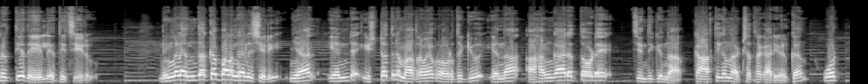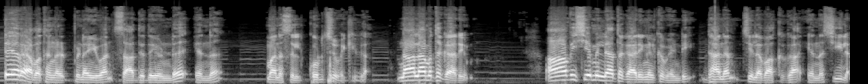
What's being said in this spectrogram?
കൃത്യതയിൽ എത്തിച്ചേരൂ. നിങ്ങൾ എന്തൊക്കെ പറഞ്ഞാലും ശരി ഞാൻ എന്റെ ഇഷ്ടത്തിന് മാത്രമേ പ്രവർത്തിക്കൂ എന്ന അഹങ്കാരത്തോടെ ചിന്തിക്കുന്ന കാർത്തിക നക്ഷത്രകാരികൾക്ക് ഒട്ടേറെ അബദ്ധങ്ങൾ പിണയുവാൻ സാധ്യതയുണ്ട് എന്ന് മനസ്സിൽ കുറിച്ചു വയ്ക്കുക. നാലാമത്തെ കാര്യം ആവശ്യമില്ലാത്ത കാര്യങ്ങൾക്ക് വേണ്ടി ധനം ചിലവാക്കുക എന്ന ശീലം.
